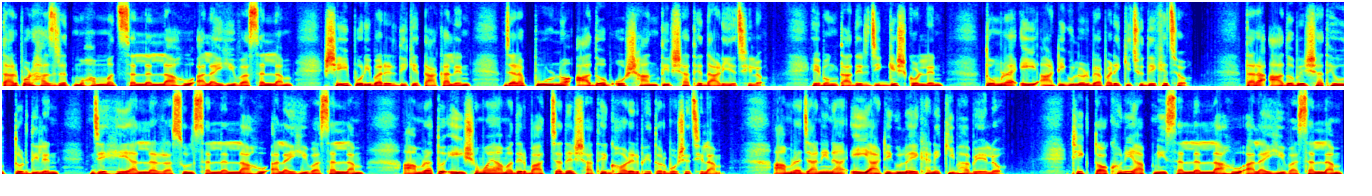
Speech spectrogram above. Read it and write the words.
তারপর হজরত মোহাম্মদ সাল্লাল্লাহু আলাইহি ওয়াসাল্লাম সেই পরিবারের দিকে তাকালেন, যারা পূর্ণ আদব ও শান্তির সাথে দাঁড়িয়েছিল এবং তাদের জিজ্ঞেস করলেন, তোমরা এই আটিগুলোর ব্যাপারে কিছু দেখেছ? তারা আদবের সাথে উত্তর দিলেন যে, হে আল্লাহর রাসুল সাল্লাল্লাহু আলাইহি ওয়াসাল্লাম, আমরা তো এই সময় আমাদের বাচ্চাদের সাথে ঘরের ভেতর বসেছিলাম। আমরা জানি না এই আটিগুলো এখানে কীভাবে এলো। ঠিক তখনই আপনি সাল্লাল্লাহু আলাইহি ওয়াসাল্লাম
